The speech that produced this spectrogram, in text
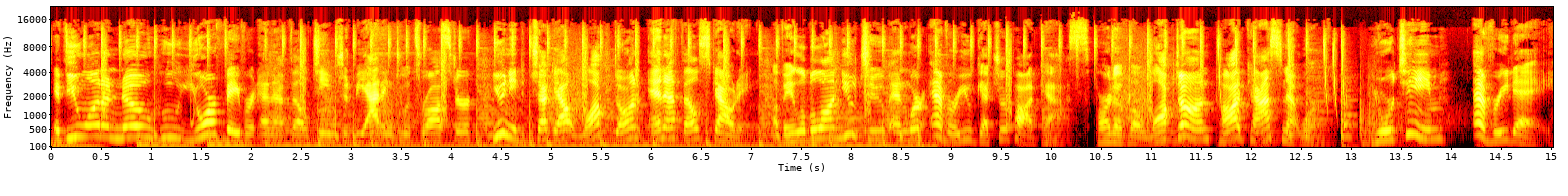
If you want to know who your favorite NFL team should be adding to its roster, you need to check out Locked On NFL Scouting, available on YouTube and wherever you get your podcasts. Part of the Locked On Podcast Network. Your team every day.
